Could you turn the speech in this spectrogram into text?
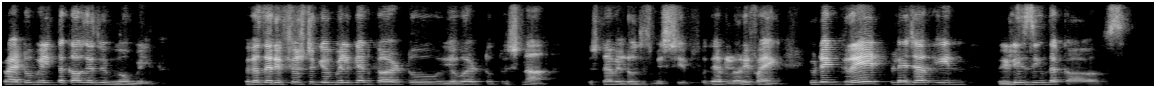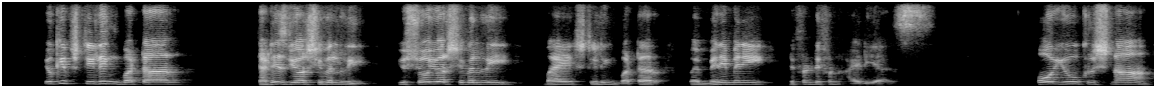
try to milk the cows, there will be no milk. Because they refuse to give milk and curd to yogurt to Krishna, Krishna will do this mischief. So they are glorifying. You take great pleasure in releasing the cows. You keep stealing butter. That is your chivalry. You show your chivalry by stealing butter, by many, many different, different ideas. Oh, you, Krishna,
